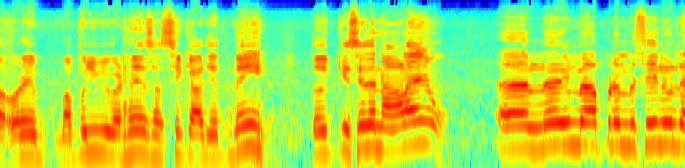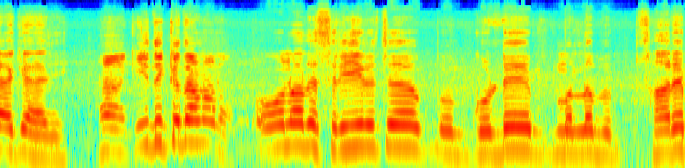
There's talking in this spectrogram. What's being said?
ਔਰੇ ਬਾਪੂ ਜੀ ਵੀ ਬੈਠੇ ਨੇ ਸਤਿ ਸ਼੍ਰੀ ਅਕਾਲ ਜੀ। ਨਹੀਂ ਤੁਸੀਂ ਕਿਸੇ ਦੇ ਨਾਲ ਆਏ ਹੋ? ਨਹੀਂ ਮੈਂ ਆਪਣੇ ਮਸੀਹ ਨੂੰ ਲੈ ਕੇ ਆਇਆ ਜੀ। ਹਾਂ ਕੀ ਦਿੱਕਤ ਆ ਉਹਨਾਂ ਨੂੰ? ਉਹਨਾਂ ਦੇ ਸਰੀਰ 'ਚ ਗੋਡੇ ਮਤਲਬ ਸਾਰੇ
